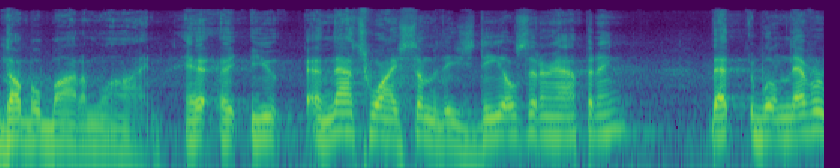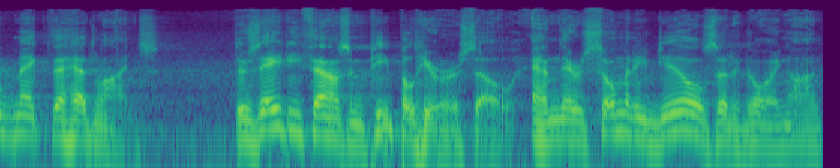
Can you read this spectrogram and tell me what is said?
double bottom line. Uh, uh, you, and that's why some of these deals that are happening that will never make the headlines. There's 80,000 people here or so, and there's so many deals that are going on.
